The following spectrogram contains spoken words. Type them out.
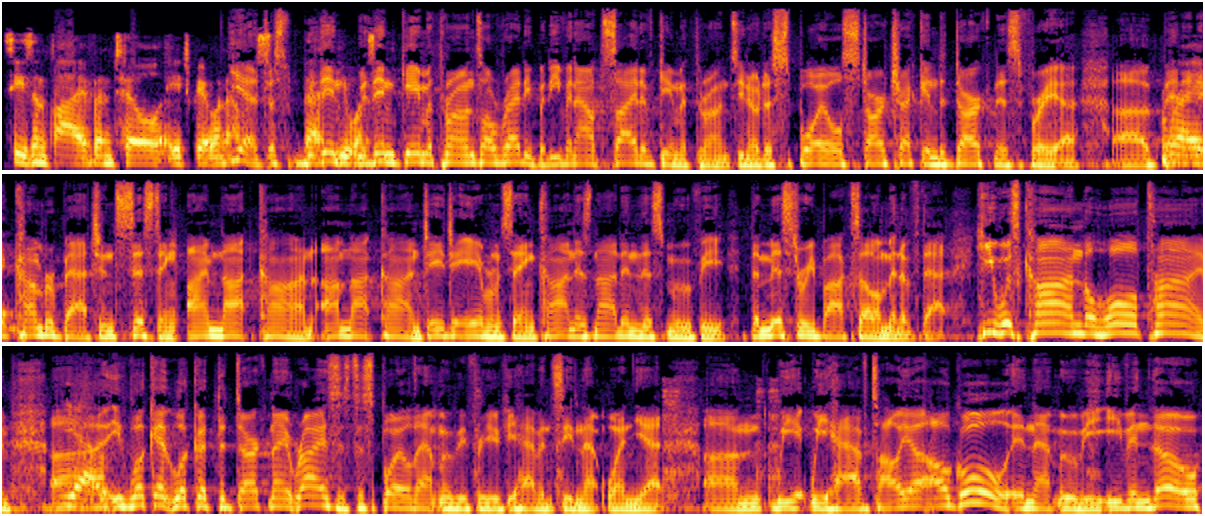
season five until HBO announced. Yeah, just within within Game of Thrones already, but even outside of Game of Thrones, you know, to spoil Star Trek into darkness for you. Uh, Benedict Right. Cumberbatch insisting, "I'm not Khan. I'm not Khan." J.J. Abrams saying, "Khan is not in this movie." The mystery box element of that. He was Khan the whole time. Uh, Yeah. look at look at the Dark Knight Rises to spoil that movie for you if you haven't seen that one yet. Um, we we have Talia al Ghul in that movie, even though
